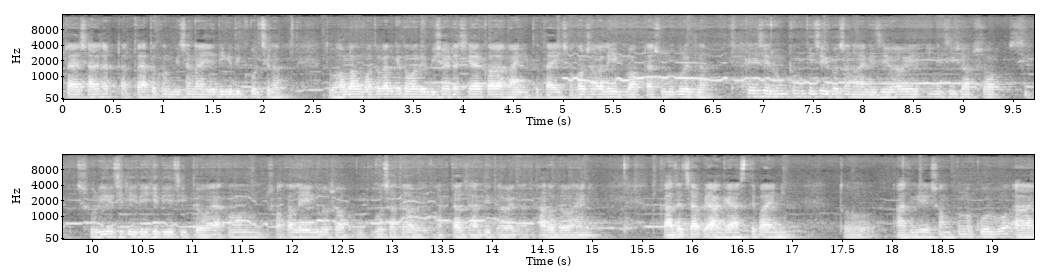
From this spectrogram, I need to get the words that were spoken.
প্রায় সাড়ে সাতটা, তো এতক্ষণ বিছানায় এদিক এদিক করছিলাম। তো ভাবলাম গতকালকে তোমাদের বিষয়টা শেয়ার করা হয়নি, তো তাই সকাল সকালেই ব্লগটা শুরু করে দিলাম। এসে রুম টুম কিছুই গোছানো হয়নি, যেভাবে এনেছি সব সব সরিয়ে ছিটিয়ে রেখে দিয়েছি, তো এখন সকালে এগুলো সব গোছাতে হবে, ঘরটা ঝাড় দিতে হবে ঝাড়ও দেওয়া হয়নি। কাজের চাপে আগে আসতে পারিনি, তো আজকে সম্পূর্ণ করব। আর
